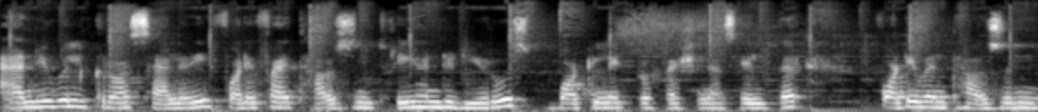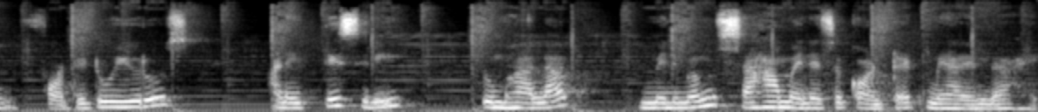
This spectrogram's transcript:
annual gross salary forty five thousand three hundred euros bottleneck profession असेल तर forty one thousand forty two euros आणि तिसरी तुम्हाला मिनिमम सहा महिन्याचं कॉन्ट्रॅक्ट मिळालेलं आहे.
